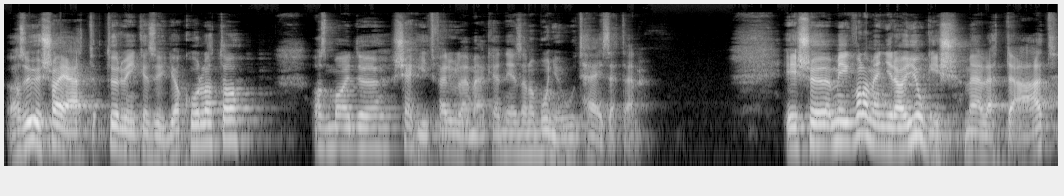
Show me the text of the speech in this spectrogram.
az ő saját törvénykező gyakorlata, az majd segít felülemelkedni ezen a bonyolult helyzeten. És még valamennyire a jog is mellette állt,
